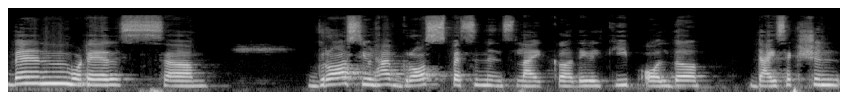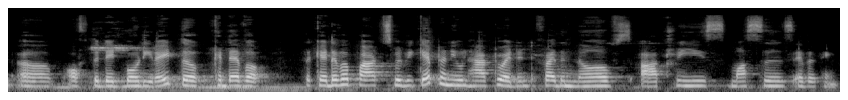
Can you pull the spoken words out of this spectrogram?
Then what else? Um, gross, you'll have gross specimens like uh, they will keep all the dissection uh, of the dead body, right? The cadaver. The cadaver parts will be kept and you will have to identify the nerves, arteries, muscles, everything.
